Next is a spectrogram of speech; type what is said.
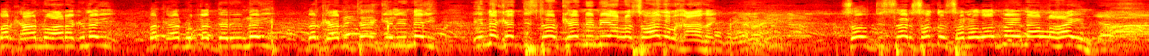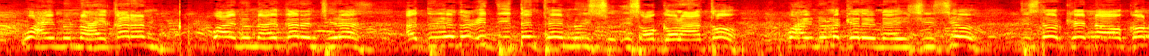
markaannu aragnay markaannu qadarinnay markaannu tixgelinnay innaka distoorkeenni miyaa la soo hadal qaaday? Sow distoor soddon sannadood maynaan lahayn. Waxaynu nahay qaran waxaynu nahay qaran jira. Adduunyada ciddii danteennu is-oggolaato waxaynu la gelaynaa heshiisyo. Distoorkeenna oggol.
